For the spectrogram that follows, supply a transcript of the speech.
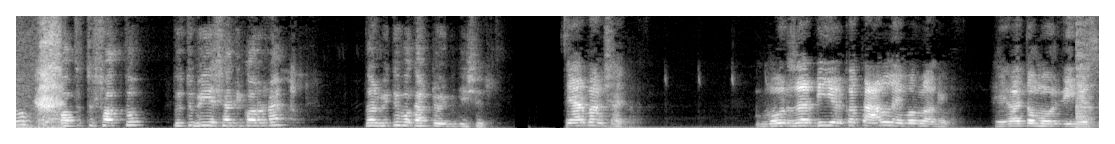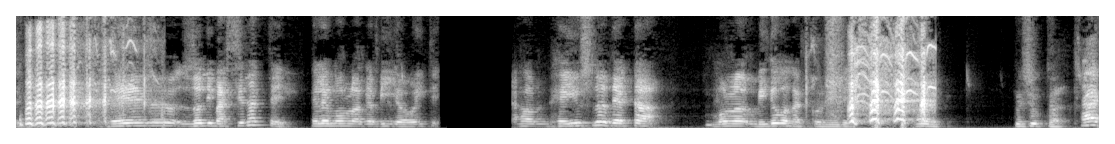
তো কত তো সত্য তুই তো বিয়ে শাদি করো না। তোর বিধবা কাটতে হইবে কিসের? চেয়ারম্যান সাহেব মোর যার বিয়ের কথা আনলে মোর লাগে। হে হয়তো মোর দিয়ে গেছে হে যদি বাঁচি থাকতে তাহলে মোর লাগে বিয়ে হইতে। এখন হে উসলো যে একটা মোর বিধবা কাট করে দিবে চুপ থাক এই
